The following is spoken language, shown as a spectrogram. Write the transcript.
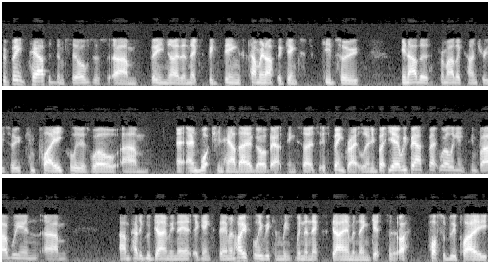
who've been touted themselves as um, being you know the next big things coming up against kids who in other from other countries who can play equally as well. Um, a- and watching how they go about things, so it's, it's been great learning. But yeah, we bounced back well against Zimbabwe and um, um, had a good game in there against them, and hopefully we can win, win the next game and then get to uh, possibly play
